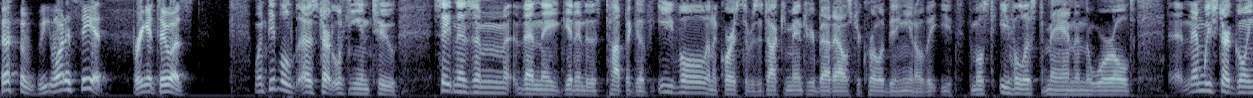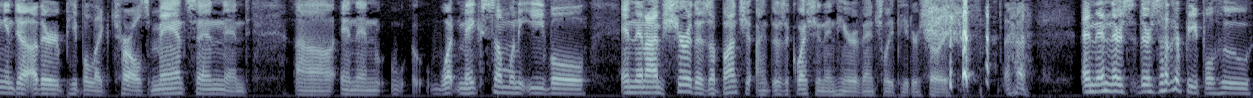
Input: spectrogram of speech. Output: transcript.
we want to see it. Bring it to us. When people uh, start looking into Satanism, then they get into this topic of evil, and of course, there was a documentary about Aleister Crowley being, you know, the, the most evilest man in the world. And then we start going into other people like Charles Manson, and uh, and then what makes someone evil. And then I'm sure there's a bunch of there's a question in here eventually, Peter. Sorry. uh, and then there's there's other people who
